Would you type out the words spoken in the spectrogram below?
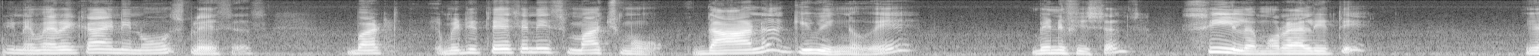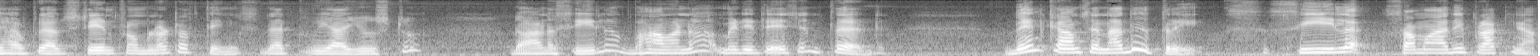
in America, and in most places. But meditation is much more. Dana, giving away, beneficence, sila, morality. You have to abstain from lot of things that we are used to. Dana, sila, bhavana, meditation, third. Then comes another three. Sila, samadhi, prajna.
